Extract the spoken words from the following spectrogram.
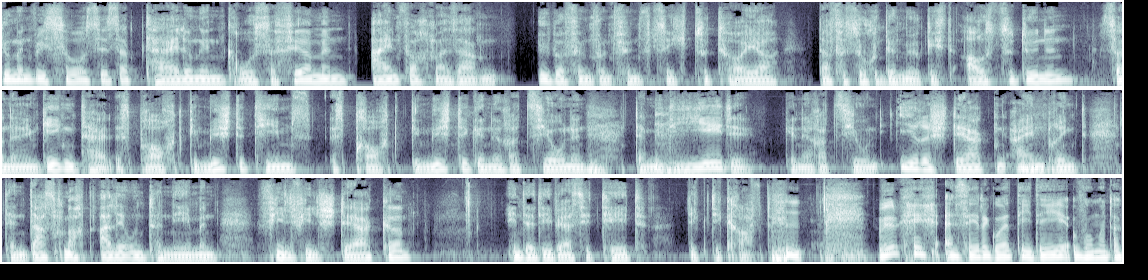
Human Resources Abteilungen großer Firmen einfach mal sagen, über 55 zu teuer, da versuchen wir möglichst auszudünnen, sondern im Gegenteil, es braucht gemischte Teams, es braucht gemischte Generationen, damit jede Generation ihre Stärken einbringt, denn das macht alle Unternehmen viel, viel stärker in der Diversität liegt die Kraft. Hm. Wirklich eine sehr gute Idee, die man da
